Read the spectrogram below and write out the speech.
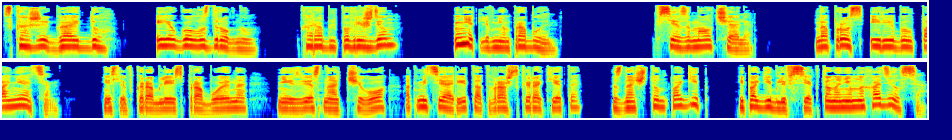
«Скажи, Гайдо!» Ее голос дрогнул. «Корабль поврежден? Нет ли в нем пробоин?» Все замолчали. Вопрос Ирии был понятен. Если в корабле есть пробоина, неизвестно от чего, от метеорита, от вражеской ракеты, значит, он погиб, и погибли все, кто на нем находился.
